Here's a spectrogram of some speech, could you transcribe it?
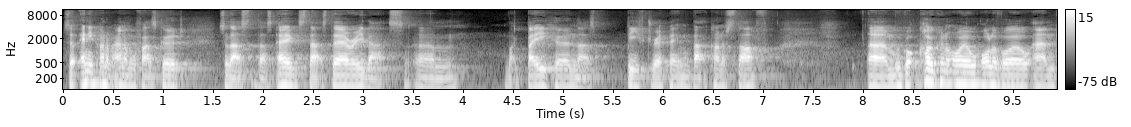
So any kind of animal fat's good. So that's, that's eggs, that's dairy, that's um, like bacon, that's beef dripping, that kind of stuff. Um, we've got coconut oil, olive oil, and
